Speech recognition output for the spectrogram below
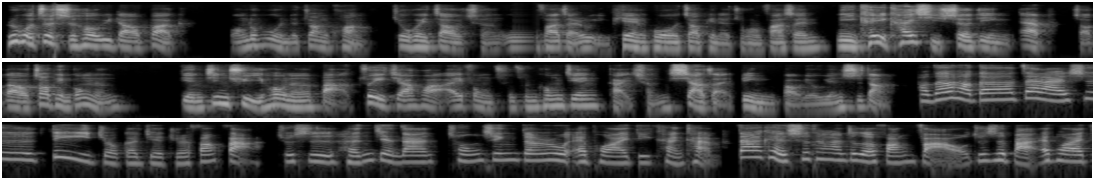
如果这时候遇到 bug 网络不稳的状况，就会造成无法载入影片或照片的状况发生。你可以开启设定 App，找到照片功能。点进去以后呢，把最佳化 iPhone 储存空间改成下载并保留原始档。好的，好的，再来是第九个解决方法，就是很简单，重新登入 Apple ID 看看。大家可以试看看这个方法哦，就是把 Apple ID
